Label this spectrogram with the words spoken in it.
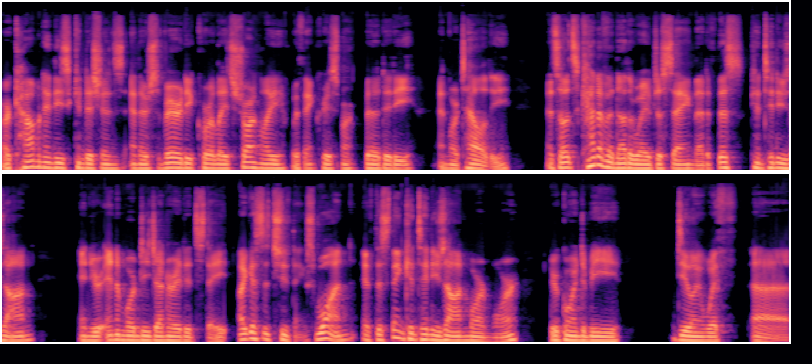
are common in these conditions, and their severity correlates strongly with increased morbidity and mortality. And so it's kind of another way of just saying that if this continues on and you're in a more degenerated state, I guess it's two things. One, if this thing continues on more and more, you're going to be dealing with uh,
